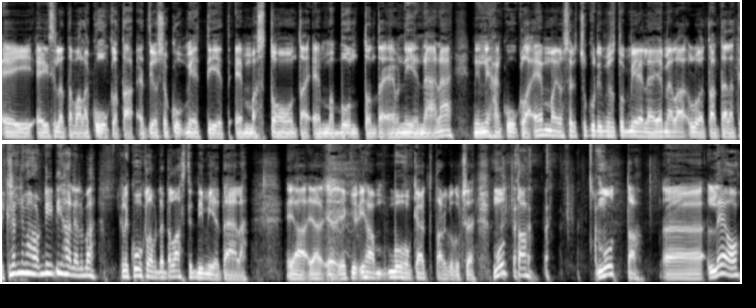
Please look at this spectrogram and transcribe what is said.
ei, ei sillä tavalla googlata, että jos joku miettii, että Emma Stone tai Emma Bunton tai Emma niin nää, nää, niin nehän googlaa Emma, jos se nyt sukunimi sattuu mieleen ja me luetaan täällä, että kyllä nämä on niin ihania, nämä, kun ne googlaavat näitä lasten nimiä täällä ja, ja, ja, ja ihan muuhun käyttötarkoitukseen. Mutta, mutta äh, Leo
